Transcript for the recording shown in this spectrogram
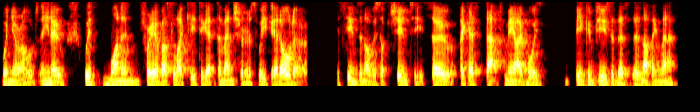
when you're old. You know, with one in three of us likely to get dementia as we get older it seems an obvious opportunity. So I guess that for me, I've always been confused that there's there's nothing there.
